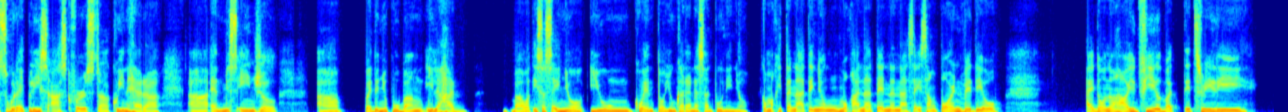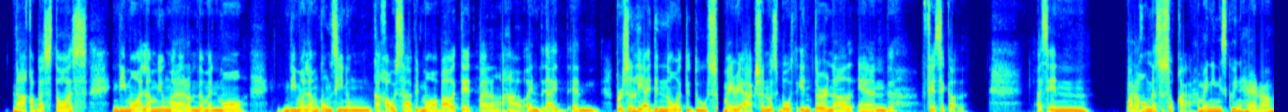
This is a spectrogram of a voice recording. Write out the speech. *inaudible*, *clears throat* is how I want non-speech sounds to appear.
So please ask first uh, Queen Hera uh, and Miss Angel, uh, pwede niyo po bang ilahad bawat isa sa inyo yung kwento, yung karanasan po ninyo? Kung makita natin yung mukha natin na nasa isang porn video, I don't know how you'd feel but it's really nakakabastos. Hindi mo alam yung mararamdaman mo. Hindi mo alam kung sinong kakausapin mo about it. Parang, ah, and, I, and personally, I didn't know what to do. So my reaction was both internal and physical. As in, para akong nasusuka. My name is Queen Hera.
